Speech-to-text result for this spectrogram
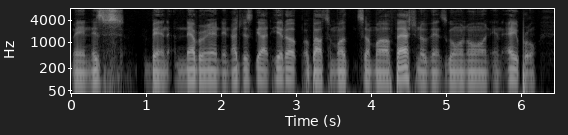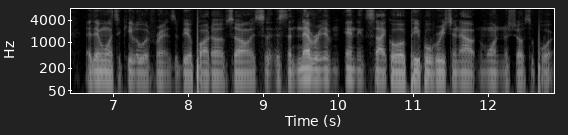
man, this been never ending. I just got hit up about some other, some uh, fashion events going on in April that they want Tequila with Friends to be a part of. So it's a, it's a never ending cycle of people reaching out and wanting to show support.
